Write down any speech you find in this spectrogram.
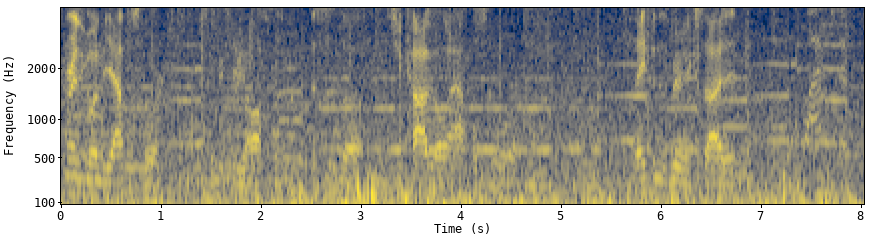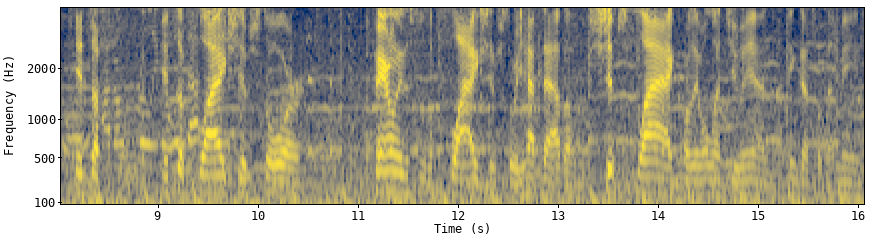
Getting ready to go to the Apple Store. It's gonna be pretty awesome. This is the Chicago Apple Store. Nathan is very excited. Flagship store. It's a really it's a flagship means. store. Apparently, this is a flagship store. You have to have a ship's flag, or they won't let you in. I think that's what that means.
